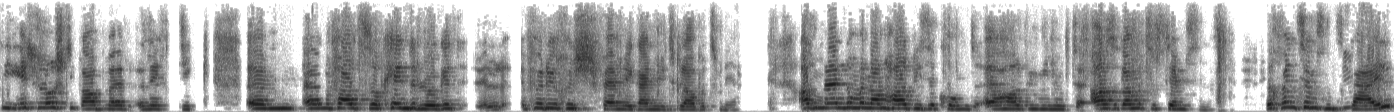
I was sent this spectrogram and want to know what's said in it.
sie ist lustig, aber richtig. Ähm, ähm, falls so Kinder schauen, äh, für euch ist Family Guy nicht, glaubt mir. Also, wir haben nur noch eine halbe Sekunde, eine halbe Minute. Also, gehen wir zu Simpsons. Ich finde Simpsons Simpsons. geil,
